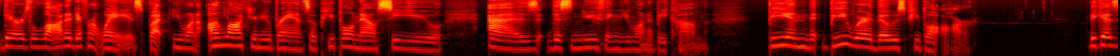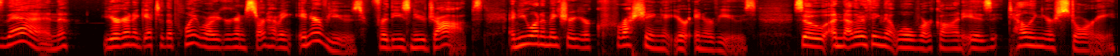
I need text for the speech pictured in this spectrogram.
There's a lot of different ways, but you want to unlock your new brand so people now see you as this new thing you want to become. Be in the, be where those people are. Because then you're going to get to the point where you're going to start having interviews for these new jobs and you want to make sure you're crushing your interviews. So another thing that we'll work on is telling your story.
